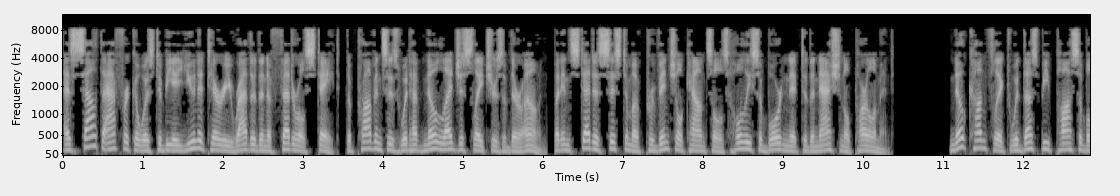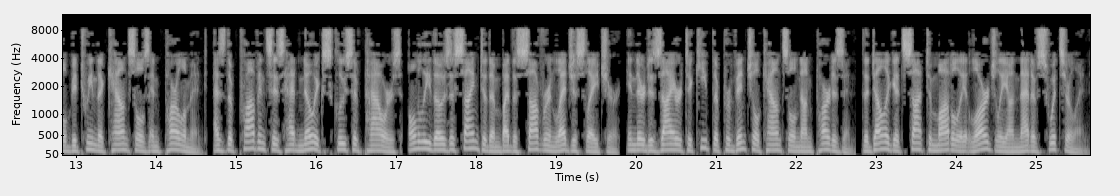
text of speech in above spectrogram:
As South Africa was to be a unitary rather than a federal state, the provinces would have no legislatures of their own, but instead a system of provincial councils wholly subordinate to the national parliament. No conflict would thus be possible between the councils and parliament, as the provinces had no exclusive powers, only those assigned to them by the sovereign legislature. In their desire to keep the provincial council nonpartisan, the delegates sought to model it largely on that of Switzerland.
